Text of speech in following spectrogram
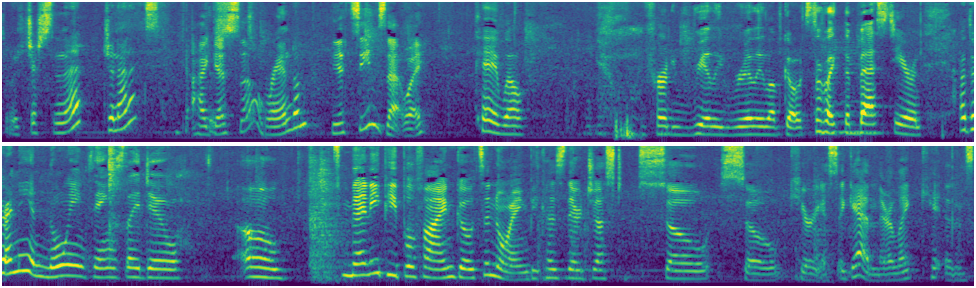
So it's just genet- genetics? I guess so. Random? It seems that way. Okay, well, I've heard you really, really love goats. They're like the best here. And are there any annoying things they do? Oh, many people find goats annoying because they're just so, so curious. Again, they're like kittens.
